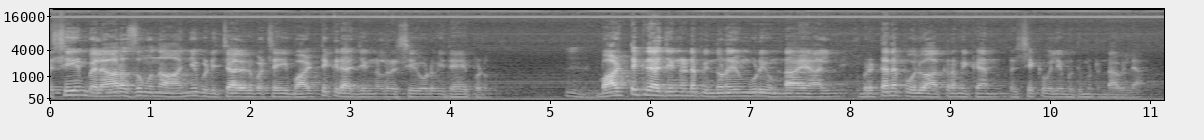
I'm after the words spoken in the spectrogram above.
റഷ്യയും ബലാറസും ഒന്ന് ആഞ്ഞു പിടിച്ചാൽ ഒരു പക്ഷേ ഈ ബാൾട്ടിക് രാജ്യങ്ങൾ റഷ്യയോട് വിധേയപ്പെടും. ബാൾട്ടിക് രാജ്യങ്ങളുടെ പിന്തുണയും കൂടി ഉണ്ടായാൽ ബ്രിട്ടനെ പോലും ആക്രമിക്കാൻ റഷ്യക്ക് വലിയ ബുദ്ധിമുട്ടുണ്ടാവില്ല.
